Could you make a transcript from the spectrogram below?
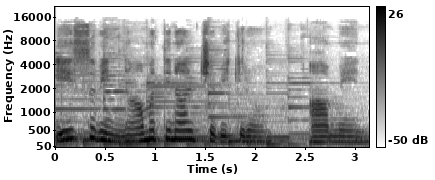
இயேசுவின் நாமத்தினால் செபிக்கிறோம். ஆமேன்.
